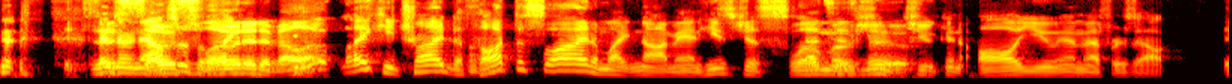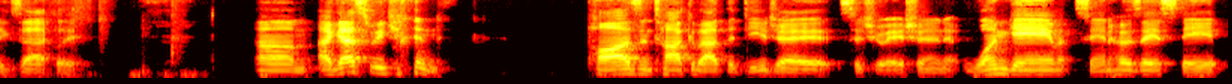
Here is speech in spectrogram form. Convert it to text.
it's And the just so slow like, to develop. like he tried to thought to slide. I'm like, nah, man, he's just slow That's motion juking all you MFers out. Exactly. Um, I guess we can pause and talk about the DJ situation. One game, San Jose State.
